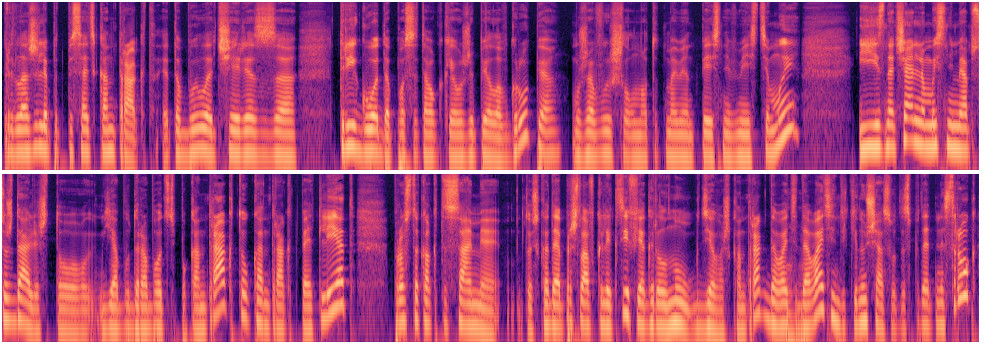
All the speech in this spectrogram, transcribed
предложили подписать контракт. Это было через э, три года после того, как я уже пела в группе. Уже вышел на тот момент песня «Вместе мы». И изначально мы с ними обсуждали, что я буду работать по контракту, контракт 5 лет, просто как-то сами, то есть когда я пришла в коллектив, я говорила, ну, где ваш контракт, давайте, Мгм. давайте, они такие, ну, сейчас вот испытательный срок,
